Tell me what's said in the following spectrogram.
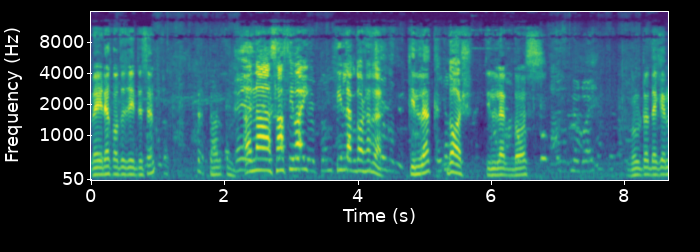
ভাই, এটা কত চাইতেছেন? না সাসি ভাই তিন লাখ দশ হাজার। তিন লাখ? দশ। তিন লাখ দশ। গরুটা দেখেন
